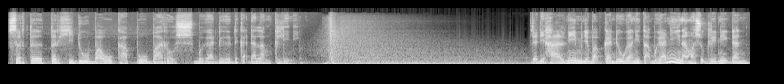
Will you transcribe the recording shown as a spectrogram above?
serta terhidu bau kapur barus berada dekat dalam klinik. Jadi hal ni menyebabkan diorang ni tak berani nak masuk klinik dan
